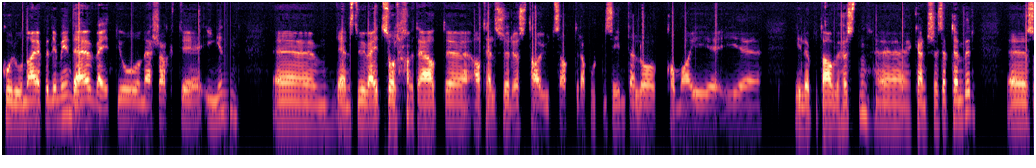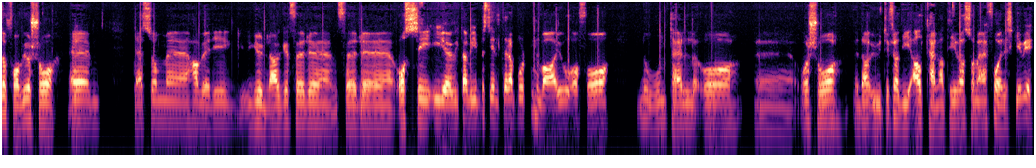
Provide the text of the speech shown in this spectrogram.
koronaepidemien, det vet jo nær sagt ingen. Det eneste vi vet så langt, er at, at Helse Sør-Øst har utsatt rapporten sin til å komme i, i, i løpet av høsten, kanskje september. Så får vi jo se. Det som har vært grunnlaget for, for oss i Gjøvik da vi bestilte rapporten, var jo å få noen til å, å se da ut ifra de alternativene som er foreskrevet.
